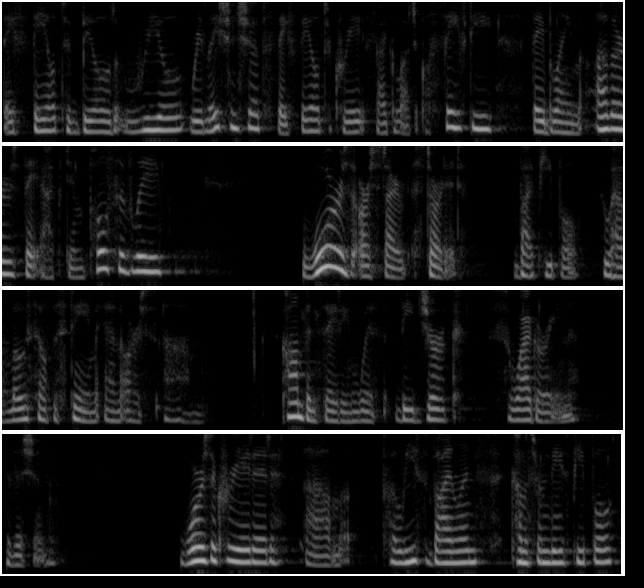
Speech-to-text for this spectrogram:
they fail to build real relationships, they fail to create psychological safety, they blame others, they act impulsively. Wars are start, started by people who have low self esteem and are um, compensating with the jerk, swaggering position. Wars are created, um, police violence comes from these people.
